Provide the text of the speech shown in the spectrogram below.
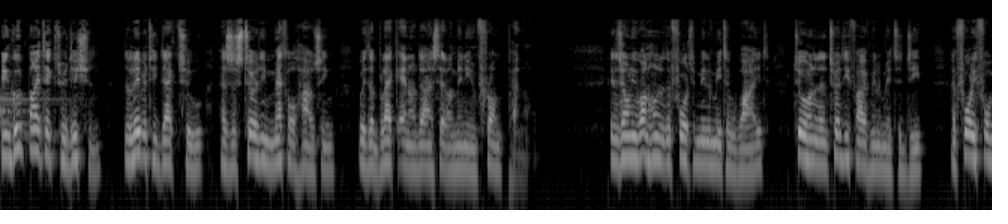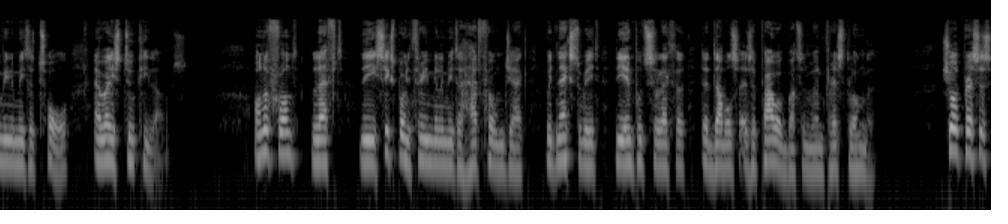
In good Mytek tradition, the Liberty DAC 2 has a sturdy metal housing with a black anodized aluminium front panel. It is only 140mm wide, 225mm deep and 44mm tall and weighs 2 kilos. On the front left the 6.3mm headphone jack with next to it the input selector that doubles as a power button when pressed longer. Short presses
